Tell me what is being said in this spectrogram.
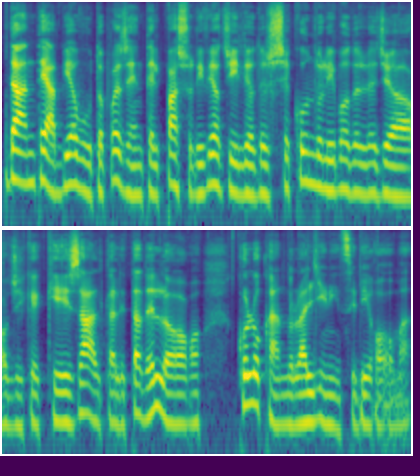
Dante abbia avuto presente il passo di Virgilio del secondo libro delle Georgiche, che esalta l'età dell'oro collocandola agli inizi di Roma.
